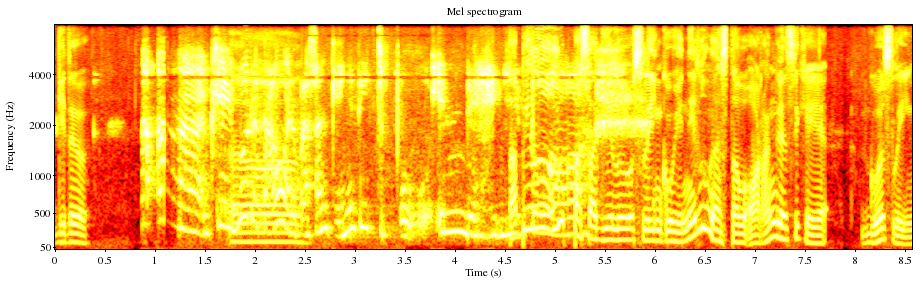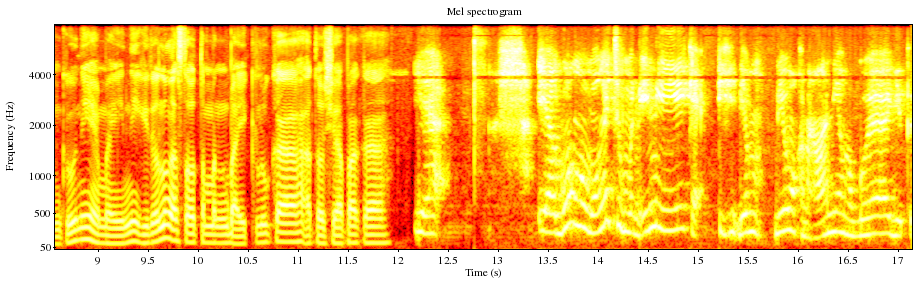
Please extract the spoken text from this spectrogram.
gitu. ah kayak gue udah tahu Oh. ada perasaan kayaknya dicepuin deh gitu. Tapi lu, lu pas lagi lu selingkuh ini lu nggak tahu orang gak sih? Kayak gue selingkuh nih sama ini gitu. Lu nggak tahu teman baik lu kah atau siapakah? ya ya gue ngomongnya cuman ini kayak ih dia dia mau kenalan nih sama gue gitu.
